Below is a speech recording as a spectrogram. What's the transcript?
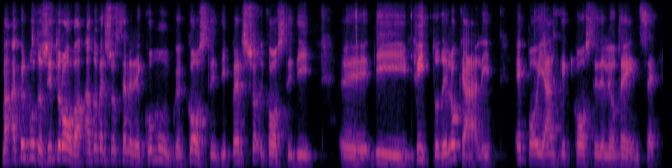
ma a quel punto si trova a dover sostenere comunque costi di, costi di, eh, di fitto dei locali e poi anche costi delle utenze.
